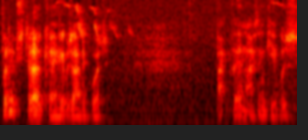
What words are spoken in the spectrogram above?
but it was still okay, it was adequate back then I think it was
